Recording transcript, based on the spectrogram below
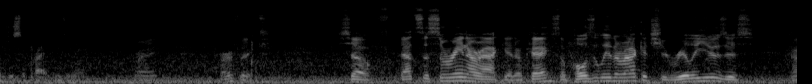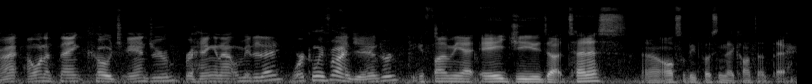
which is surprising to me. Right. Perfect. So that's the Serena racket, okay? Supposedly the racket she really uses. All right, I want to thank Coach Andrew for hanging out with me today. Where can we find you, Andrew? You can find me at agu.tennis, and I'll also be posting that content there.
